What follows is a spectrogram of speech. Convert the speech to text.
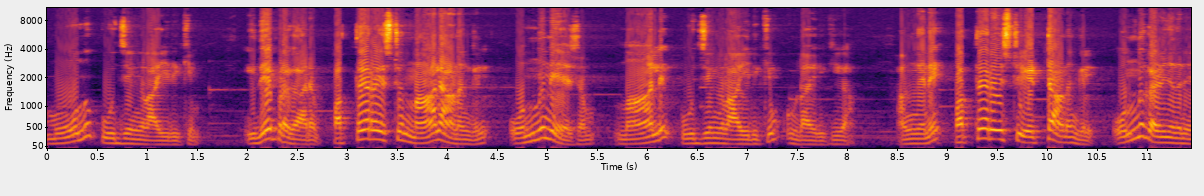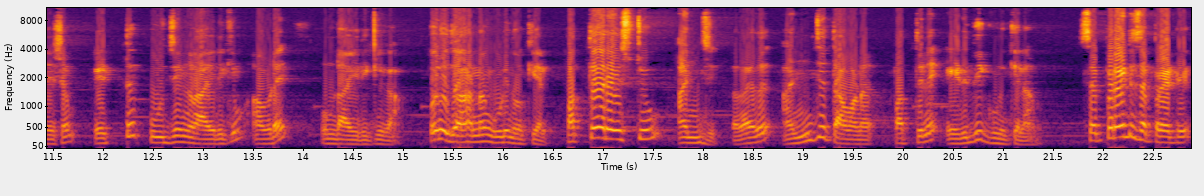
മൂന്ന് പൂജ്യങ്ങളായിരിക്കും. ഇതേ പ്രകാരം പത്ത് റേസ് ടു നാലാണെങ്കിൽ ഒന്നിന് ശേഷം നാല് പൂജ്യങ്ങളായിരിക്കും ഉണ്ടായിരിക്കുക. അങ്ങനെ പത്ത് റേസ് ടു എട്ട് ആണെങ്കിൽ ഒന്ന് കഴിഞ്ഞതിന് ശേഷം എട്ട് പൂജ്യങ്ങളായിരിക്കും അവിടെ ഉണ്ടായിരിക്കുക. ഒരു ഉദാഹരണം കൂടി നോക്കിയാൽ പത്ത് റേസ് ടു അഞ്ച് അതായത് അഞ്ച് തവണ പത്തിനെ എഴുതി ഗുണിക്കലാണ്. സെപ്പറേറ്റ് സെപ്പറേറ്റ്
